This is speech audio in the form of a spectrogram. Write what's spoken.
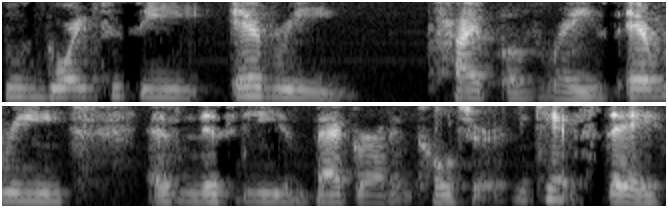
who's going to see every type of race, every ethnicity and background and culture. You can't stay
